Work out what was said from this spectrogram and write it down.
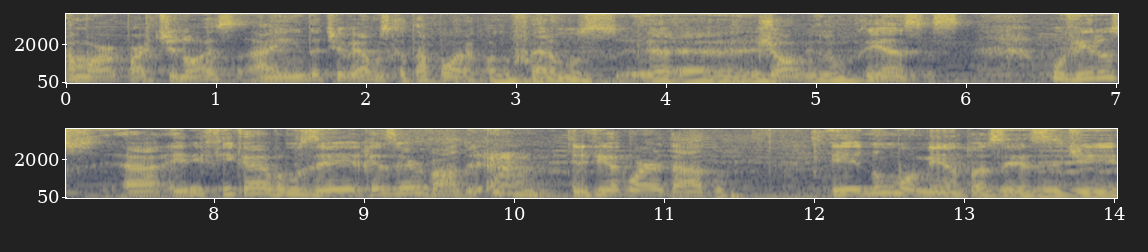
A maior parte de nós ainda tivemos catapora quando éramos é, jovens, éramos crianças. O vírus, é, ele fica, vamos dizer, reservado, ele fica guardado. E num momento, às vezes, de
